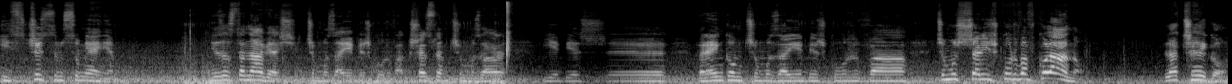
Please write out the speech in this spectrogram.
I z czystym sumieniem. Nie zastanawia się, czy mu zajebiesz kurwa krzesłem, czy mu zajebiesz yy, ręką, czy mu zajebiesz kurwa, czy mu strzelisz kurwa w kolano. Dlaczego?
